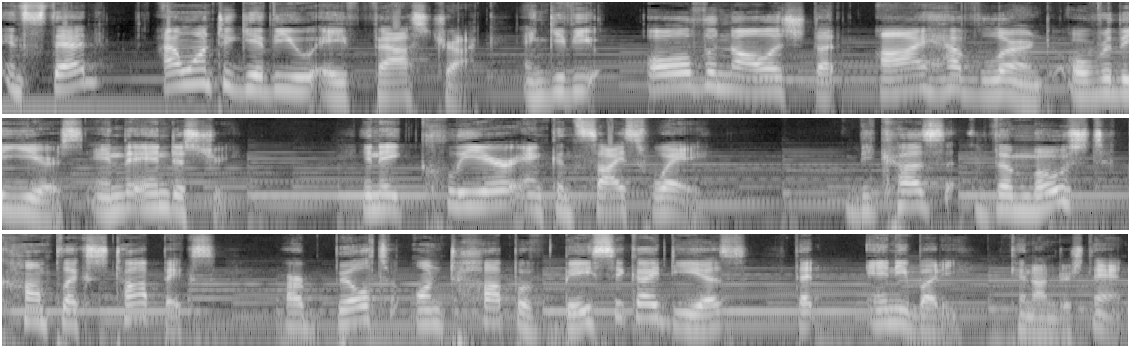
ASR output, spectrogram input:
Instead, I want to give you a fast track and give you all the knowledge that I have learned over the years in the industry in a clear and concise way. Because the most complex topics are built on top of basic ideas that anybody can understand.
